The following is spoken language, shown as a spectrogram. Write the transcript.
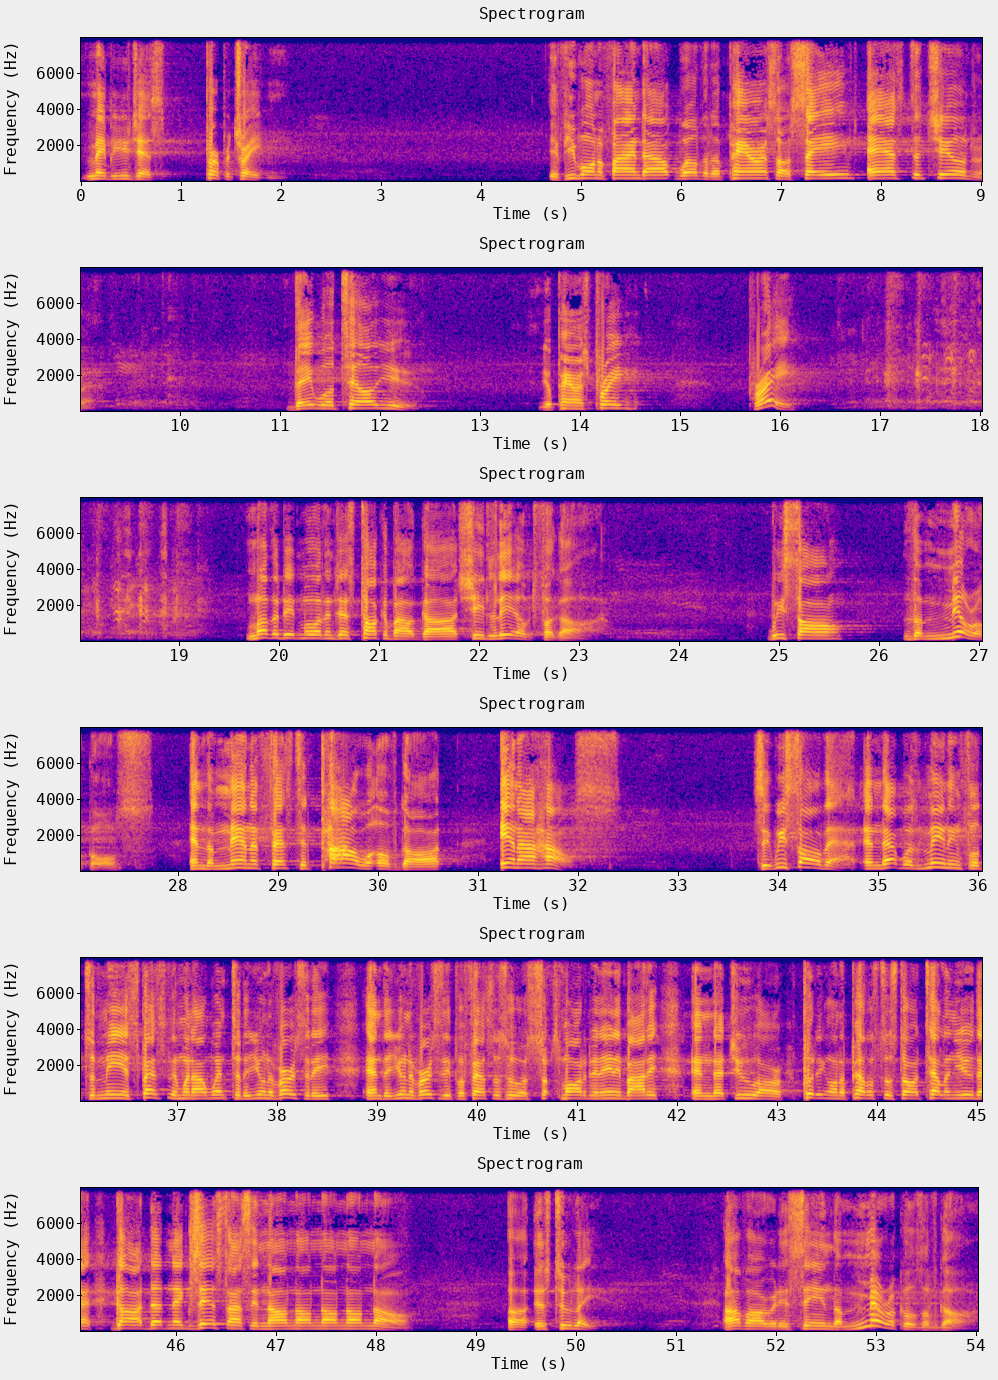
Maybe you just perpetrating. If you want to find out whether the parents are saved, ask the children. They will tell you. Your parents pray? Pray. Mother did more than just talk about God, she lived for God. We saw the miracles and the manifested power of God in our house. See, we saw that, and that was meaningful to me, especially when I went to the university and the university professors who are smarter than anybody and that you are putting on a pedestal start telling you that God doesn't exist. I said, no, no, no, no, no uh, it's too late. I've already seen the miracles of God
